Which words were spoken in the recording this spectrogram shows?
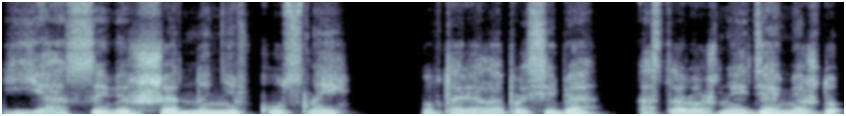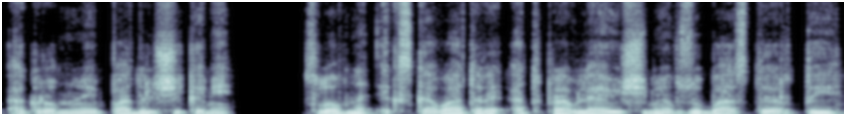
«Я совершенно невкусный», — повторяла про себя, осторожно идя между огромными падальщиками, словно экскаваторы, отправляющими в зубастые рты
